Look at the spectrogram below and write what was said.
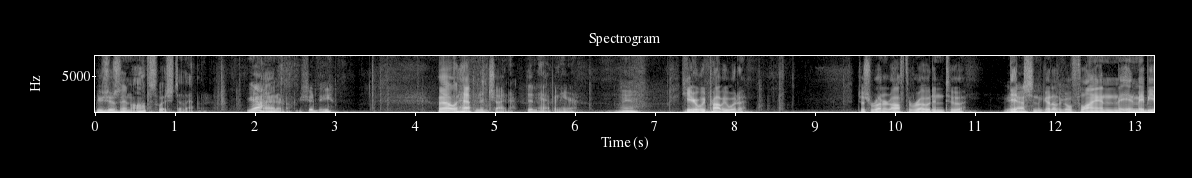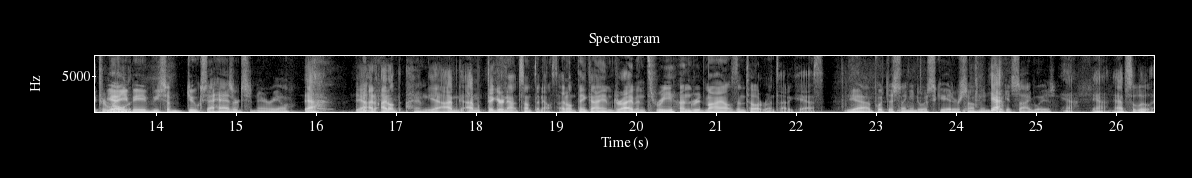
There's usually an off switch to that. Yeah, I don't know. it should be. Well, it happened in China. Didn't happen here. Yeah. Here, we probably would have just run it off the road into a Yeah. ditch and got to go flying. And maybe if you Yeah, rolled be, be some Dukes a Hazzard scenario. Yeah. Yeah, I, I don't. I don't yeah, I'm I'm figuring out something else. I don't think I am driving 300 miles until it runs out of gas. Yeah, put this thing into a skid or something. Yeah. Take it sideways. Yeah, yeah, absolutely.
